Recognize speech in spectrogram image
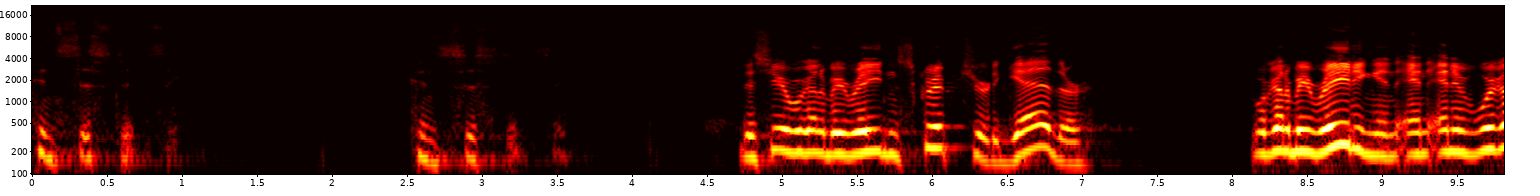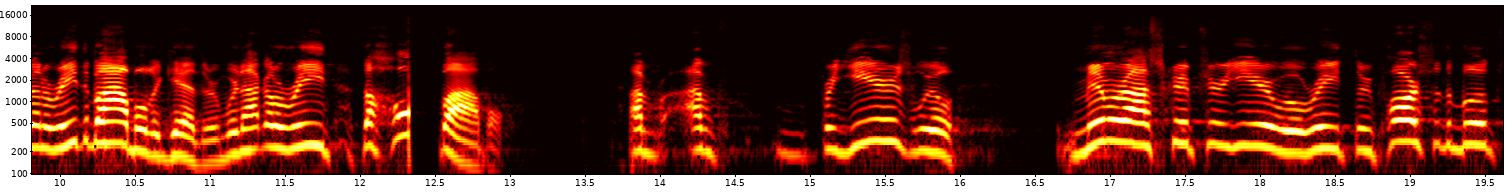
consistency. Consistency. This year we're going to be reading Scripture together we're going to be reading, and, and, and we're going to read the Bible together. We're not going to read the whole Bible. I've, I've, for years, we'll memorize Scripture a year. We'll read through parts of the book,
